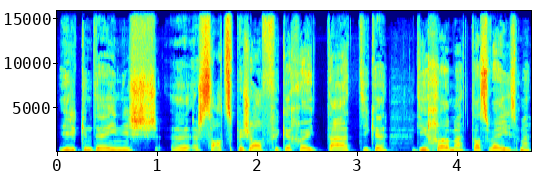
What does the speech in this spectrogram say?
irgendeine äh, Ersatzbeschaffungen können tätigen können. Die kommen, das weiss man.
